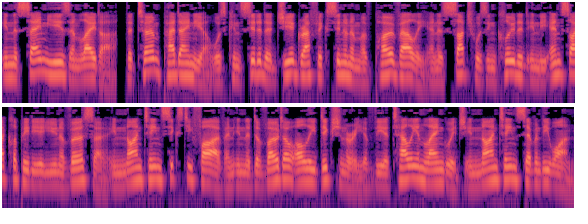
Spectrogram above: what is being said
In the same years and later, the term Padania was considered a geographic synonym of Po Valley and as such was included in the Encyclopaedia Universo in 1965 and in the Devoto Oli Dictionary of the Italian language in 1971.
